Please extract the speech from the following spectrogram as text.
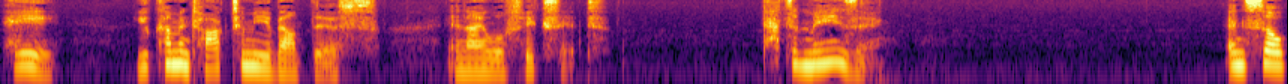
hey, you come and talk to me about this, and I will fix it. That's amazing. And so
